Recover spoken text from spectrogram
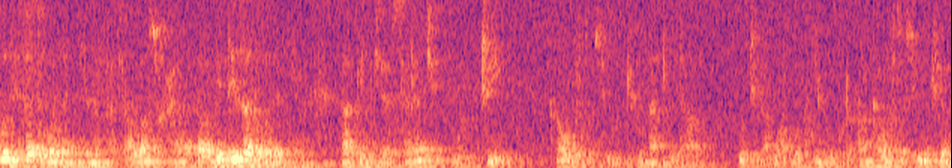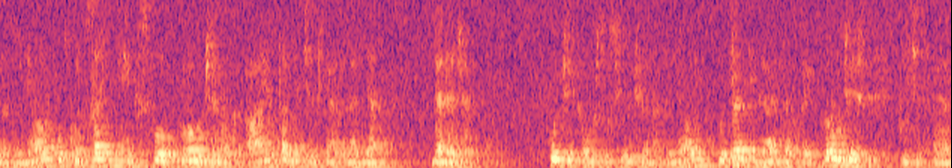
budi zadovoljan njime, pa će Allah subhanahu wa ta'ala biti zadovoljan njime. Zatim će se reći uči, kao što si učio na dunjalu. Uči Allahu knjigu Kur'an kao što si učio na dunjalu, kod zadnjeg svog proučenog ajeta bit će tvoja zadnja deređa. Uči kao što si učio na dunjalu, kod zadnjeg ajeta kojeg proučiš, bit će tvoja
